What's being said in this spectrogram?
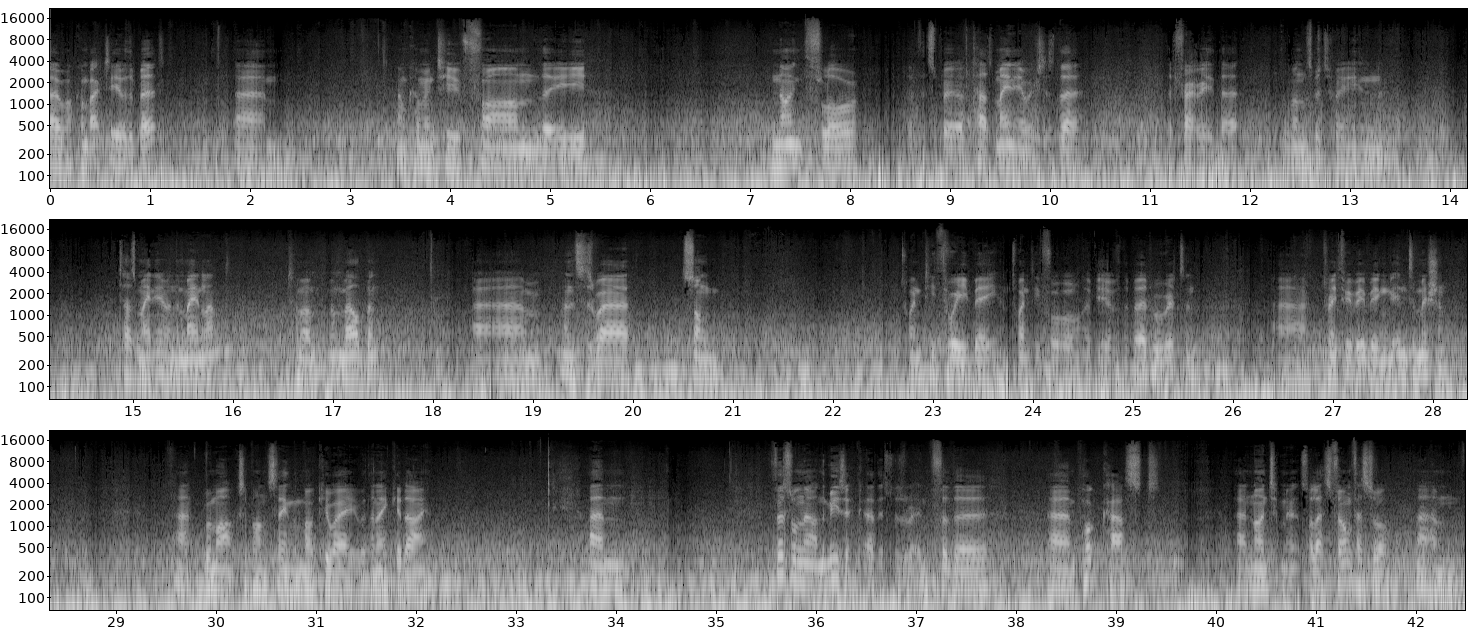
Hello, welcome back to View of the Bird. Um, I'm coming to you from the ninth floor of the Spirit of Tasmania, which is the the ferry that runs between Tasmania and the mainland to M- Melbourne. Um, and this is where song 23B and 24 of View of the Bird were written. Uh, 23B being intermission remarks upon seeing the Milky Way with the naked eye. Um, first of all, now on the music, uh, this was written for the um, podcast uh, 90 Minutes or Less Film Festival, um,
